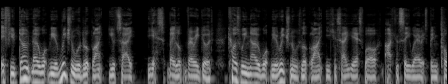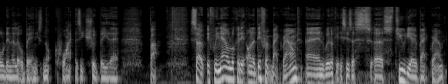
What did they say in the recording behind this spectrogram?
If you don't know what the original would look like, you'd say, yes, they look very good. Because we know what the originals look like, you can say, yes, well, I can see where it's been pulled in a little bit and it's not quite as it should be there. But so if we now look at it on a different background and we look at this as a, a studio background,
